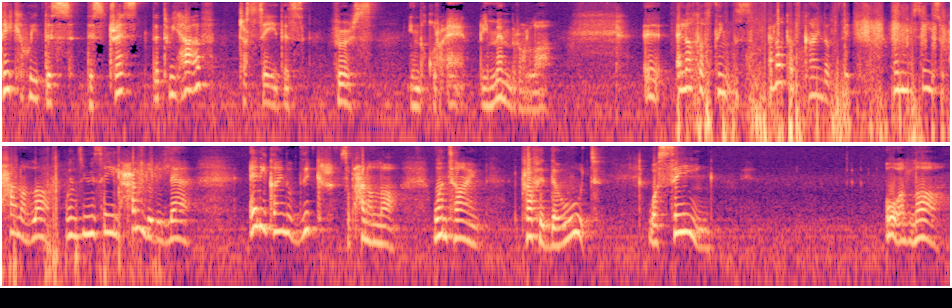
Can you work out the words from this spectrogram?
take away this, this stress that we have, just say this verse in the Quran. Remember Allah. Uh, a lot of things, a lot of kind of dhikr. When you say Subhanallah, when you say Alhamdulillah, any kind of dhikr, Subhanallah. One time, Prophet Dawood was saying, Oh Allah,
